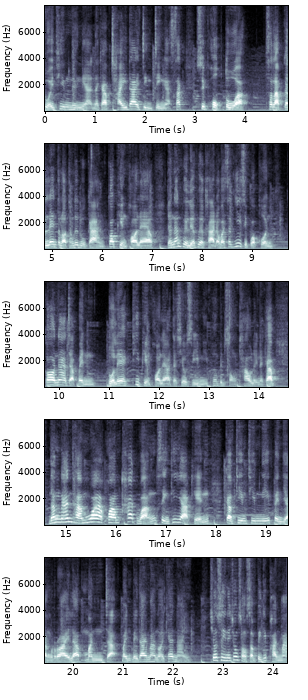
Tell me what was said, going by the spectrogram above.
สวยๆ ทีมหนึ่งเนี่ยนะครับใช้ได้จริงๆอะสัก 16 ตัวสลับกันเล่นตลอดทั้งฤดูกาลก็เพียงพอแล้ว ดังนั้นเผื่อเหลือเผื่อขาดเอาไว้สัก 20 กว่าคน ก็น่าจะเป็น ตัวเลขที่เพียงพอแล้วแต่เชลซีมีเพิ่มเป็น 2 เท่าเลยนะครับ ดังนั้นถามว่าความคาดหวังสิ่งที่อยากเห็นกับทีมทีมนี้เป็นอย่างไรและมันจะเป็นไปได้มากน้อยแค่ไหนเชลซีในช่วง 2-3 ปีที่ผ่านมา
